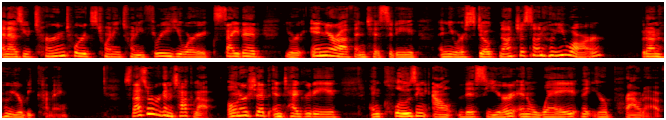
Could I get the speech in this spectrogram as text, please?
And as you turn towards 2023, you are excited, you are in your authenticity, and you are stoked not just on who you are, but on who you're becoming. So that's what we're going to talk about ownership, integrity, and closing out this year in a way that you're proud of.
